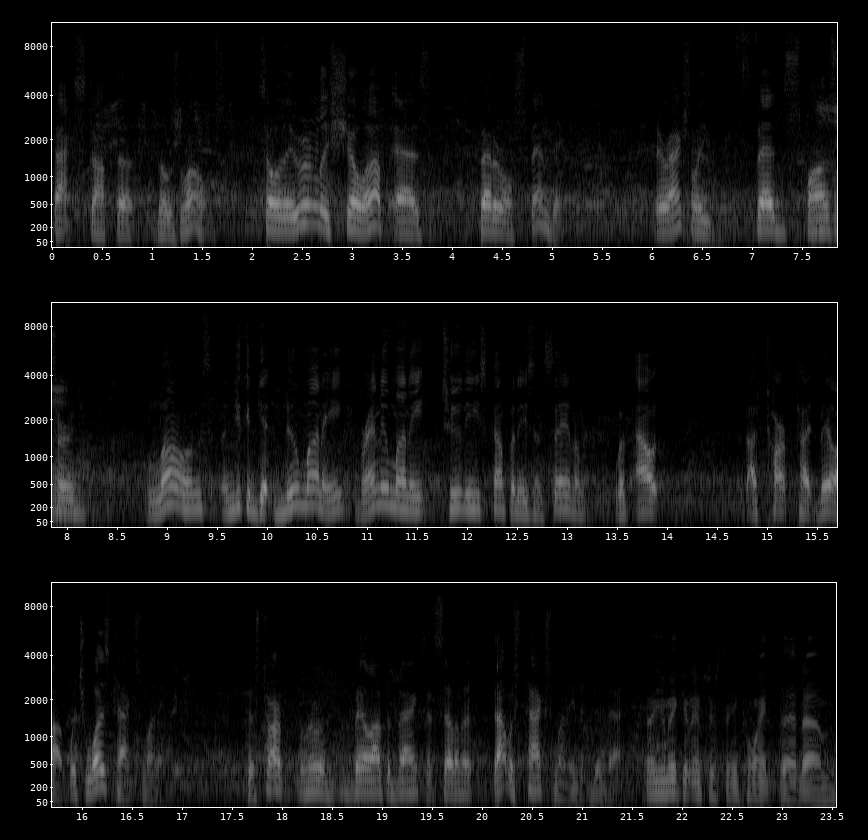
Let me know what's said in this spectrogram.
backstopped the, those loans. So they really show up as federal spending. They're actually Fed sponsored loans, and you could get new money, brand new money to these companies and save them without a TARP type bailout, which was tax money. Because TARP, remember, bail out the banks at 700, that was tax money that did that. Now, you make an interesting point that um,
